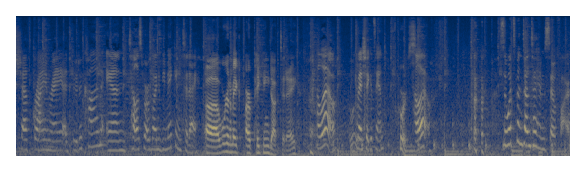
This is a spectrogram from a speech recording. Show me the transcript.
Chef Brian Ray at Buddakan and tell us what we're going to be making today. Uh, we're gonna make our Peking duck today. Hello. Hello. Can I shake its hand? Of course. Hello. so what's been done to him so far?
